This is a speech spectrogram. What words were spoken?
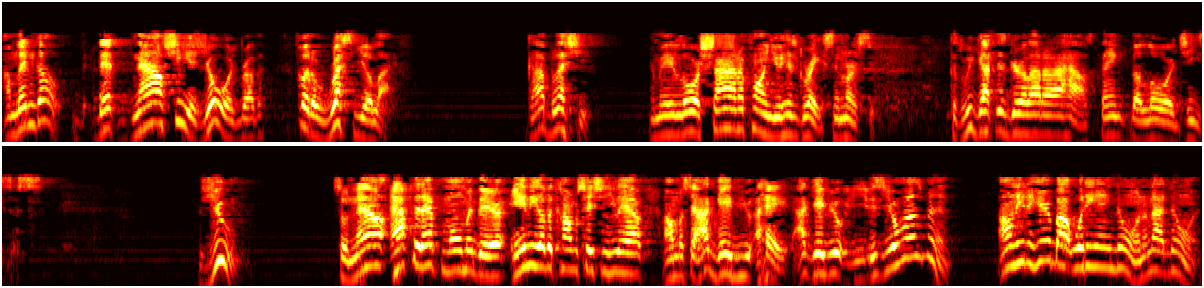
I'm letting go. That now she is yours, brother, for the rest of your life. God bless you. And may the Lord shine upon you His grace and mercy. Because we got this girl out of our house. Thank the Lord Jesus. It's you. So now, after that moment there, any other conversation you have, I'm gonna say, I gave you, hey, I gave you, it's your husband. I don't need to hear about what he ain't doing or not doing.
